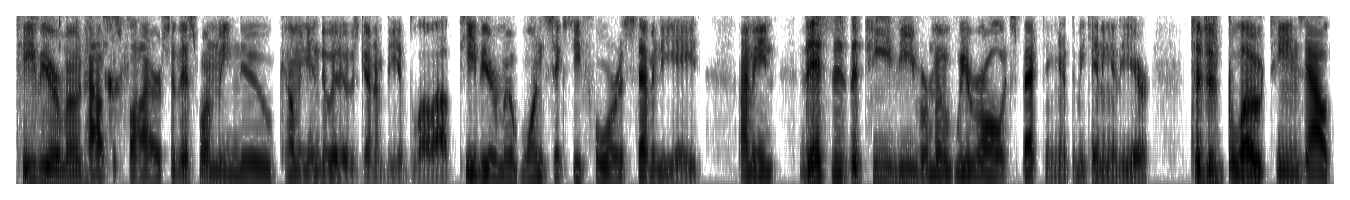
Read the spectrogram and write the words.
TV remote House of Fire. So this one we knew coming into it it was going to be a blowout. TV remote 164 to 78. I mean, this is the TV remote we were all expecting at the beginning of the year to just blow teams out.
